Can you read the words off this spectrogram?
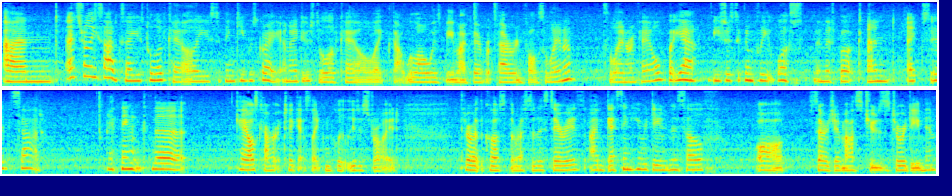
and it's really sad because I used to love Chaol. I used to think he was great and I do still love Chaol. Like that will always be my favourite pairing for Celaena. Celaena and Chaol. But yeah, he's just a complete wuss in this book and it's it's sad. I think that Chaol's character gets like completely destroyed throughout the course of the rest of this series. I'm guessing he redeems himself or Sarah J Maas chooses to redeem him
